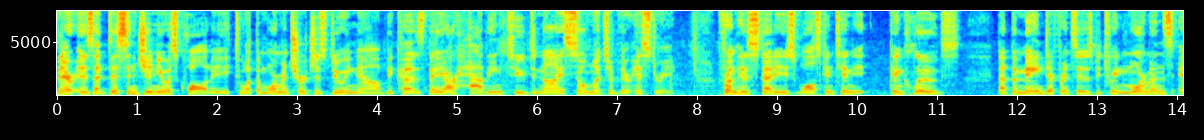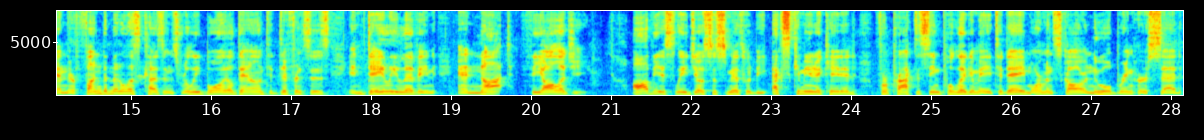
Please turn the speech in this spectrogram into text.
there is a disingenuous quality to what the Mormon church is doing now because they are having to deny so much of their history. From his studies, Walsh continue, concludes that the main differences between Mormons and their fundamentalist cousins really boil down to differences in daily living and not theology. Obviously, Joseph Smith would be excommunicated for practicing polygamy. Today, Mormon scholar Newell Bringhurst said,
